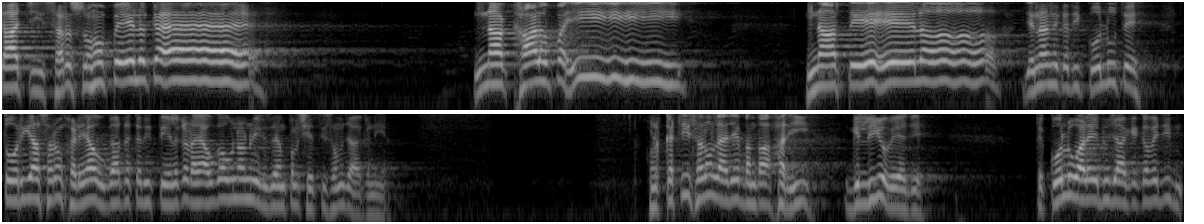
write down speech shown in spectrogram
ਕਾਚੀ ਸਰਸੋਂ ਪੇਲ ਕੈ, ਨਾ ਖਲ ਭਈ, ਨਾ ਤੇਲ। ਜਿਨ੍ਹਾਂ ਨੇ ਕਦੀ ਕੋਲੂ ਤੇ ਤੋਰੀਆ ਸਰੋਂ ਖੜਿਆ ਹੋਊਗਾ ਤੇ ਕਦੀ ਤੇਲ ਕਢਾਇਆ ਹੋਊਗਾ, ਉਹਨਾਂ ਨੂੰ ਐਗਜ਼ਾਮਪਲ ਛੇਤੀ ਸਮਝ ਆ ਗਣੀ ਆ। ਹੁਣ ਕੱਚੀ ਸਰੋਂ ਲੈ ਜੇ ਬੰਦਾ, ਹਰੀ, ਗਿੱਲੀ ਹੋਵੇ ਅਜੇ, ਤੇ ਕੋਲੂ ਵਾਲੇ ਨੂੰ ਜਾ ਕੇ ਕਵੇ ਜੀ,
